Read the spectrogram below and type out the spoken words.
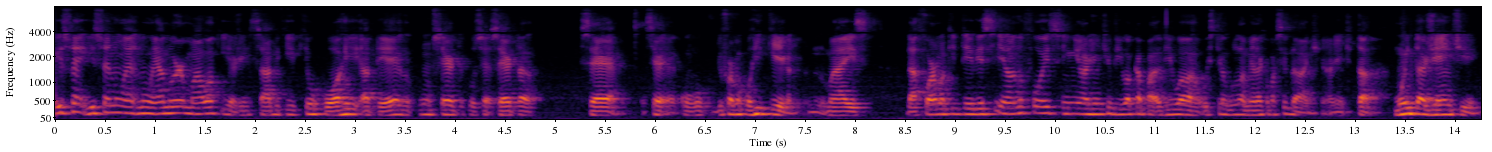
isso é isso é, não é não é anormal aqui. A gente sabe que, que ocorre até com certo com certa de forma corriqueira, mas da forma que teve esse ano foi sim a gente viu a viu a, o estrangulamento da capacidade. A gente tá muita gente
